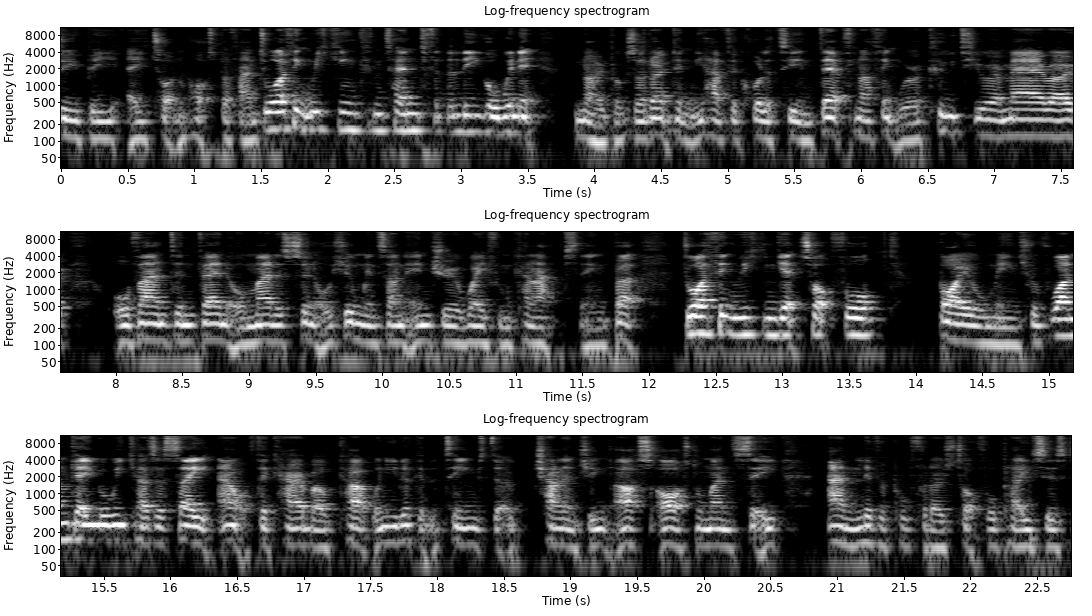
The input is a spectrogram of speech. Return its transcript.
to be a Tottenham Hotspur fan. Do I think we can contend for the league or win it? No, because I don't think we have the quality and depth, and I think we're a Cuti Romero or Van Den Ven or Maddison, or Heung-min Son injury away from collapsing. But do I think we can get top four? By all means. With one game a week, as I say, out of the Carabao Cup, when you look at the teams that are challenging us, Arsenal, Man City, and Liverpool for those top four places,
